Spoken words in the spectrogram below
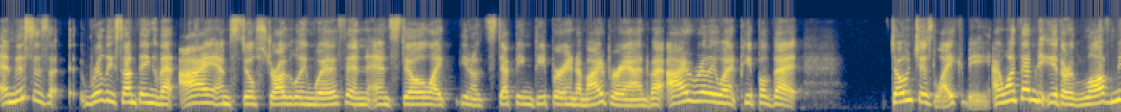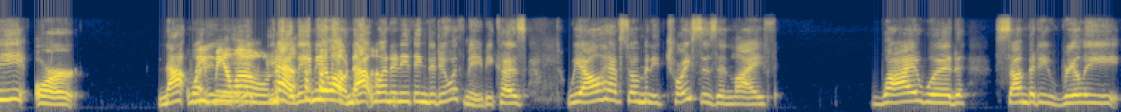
and this is uh, really something that I am still struggling with and and still like, you know, stepping deeper into my brand, but I really want people that don't just like me. I want them to either love me or not want leave me eh, alone. Yeah, leave me alone, not want anything to do with me because we all have so many choices in life. Why would somebody really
